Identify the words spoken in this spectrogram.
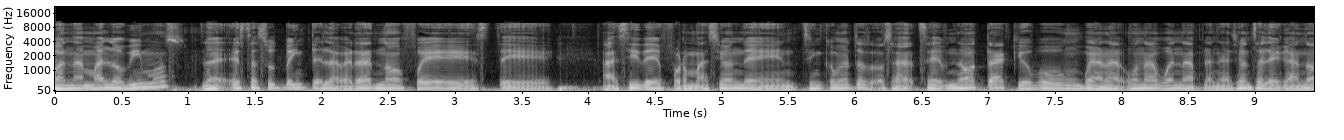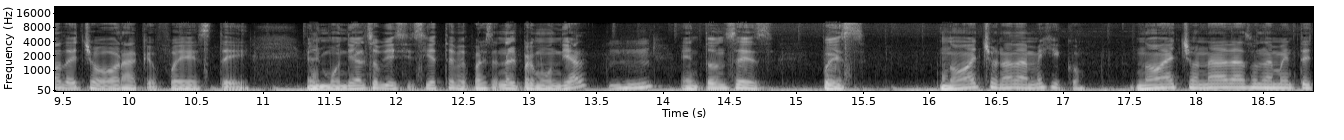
Panamá lo vimos. La- esta sub-20, la verdad, no fue este así de formación de en cinco minutos. O sea, se nota que hubo un buena, una buena planeación. Se le ganó, de hecho, ahora que fue este el Mundial sub-17, me parece, en el premundial. Entonces, pues no ha hecho nada México. No ha hecho nada, solamente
